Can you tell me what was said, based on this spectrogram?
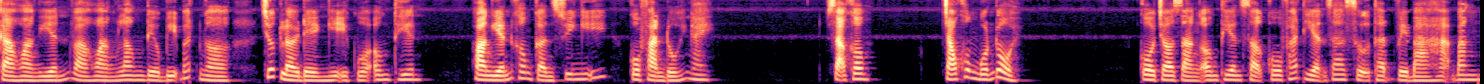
Cả Hoàng Yến và Hoàng Long đều bị bất ngờ trước lời đề nghị của ông Thiên. Hoàng Yến không cần suy nghĩ, cô phản đối ngay. Dạ không, cháu không muốn đổi. Cô cho rằng ông Thiên sợ cô phát hiện ra sự thật về bà Hạ Băng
